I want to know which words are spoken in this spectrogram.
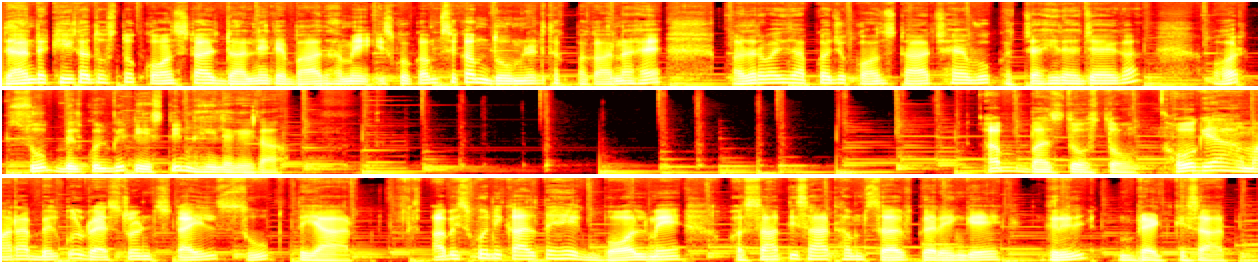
ध्यान रखिएगा दोस्तों कॉर्न स्टार्च डालने के बाद हमें इसको कम से कम दो मिनट तक पकाना है। अदरवाइज़ आपका जो कॉर्न स्टार्च है, वो कच्चा ही रह जाएगा और सूप बिल्कुल भी टेस्टी नहीं लगेगा। अब बस दोस्तों, हो गया हमारा बिल्कुल रेस्टोरेंट स्टाइल सूप तैयार। अब इसको निकालते हैं एक बॉल में और साथ ही साथ हम सर्व करेंगे ग्रिल्ड ब्रेड के साथ।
